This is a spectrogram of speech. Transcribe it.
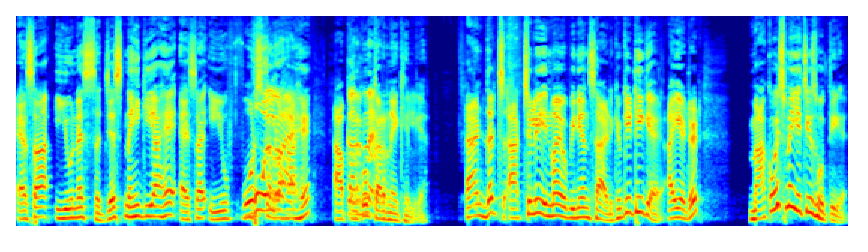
ऐसा ईयू ने सजेस्ट नहीं किया है ऐसा ईयू फोर्स कर रहा है। एप्पल को करने के लिए। And that's actually in my opinion sad क्योंकि ठीक है आई गेट इट मैकोस में ये चीज़ होती है।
